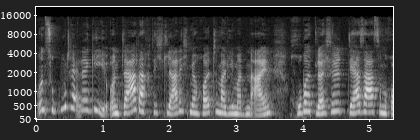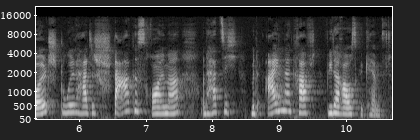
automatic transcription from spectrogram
und zu guter Energie. Und da dachte ich, lade ich mir heute mal jemanden ein. Robert Löchel, der saß im Rollstuhl, hatte starkes Rheuma und hat sich mit eigener Kraft wieder rausgekämpft.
